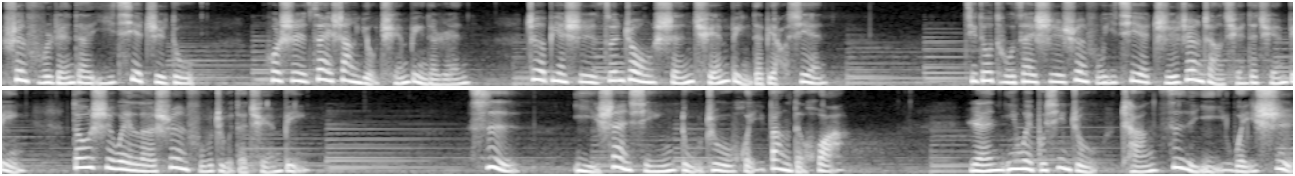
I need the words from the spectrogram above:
顺服人的一切制度，或是在上有权柄的人，这便是尊重神权柄的表现。基督徒在世顺服一切执政掌权的权柄，都是为了顺服主的权柄。四，以善行堵住毁谤的话。人因为不信主，常自以为是。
